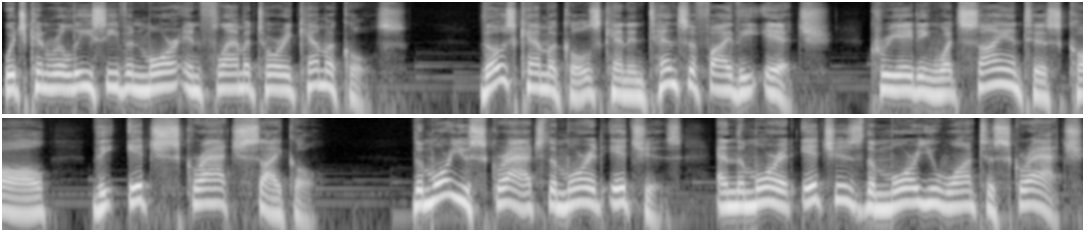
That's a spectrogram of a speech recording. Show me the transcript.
which can release even more inflammatory chemicals. Those chemicals can intensify the itch, creating what scientists call the itch-scratch cycle. The more you scratch, the more it itches, and the more it itches, the more you want to scratch,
